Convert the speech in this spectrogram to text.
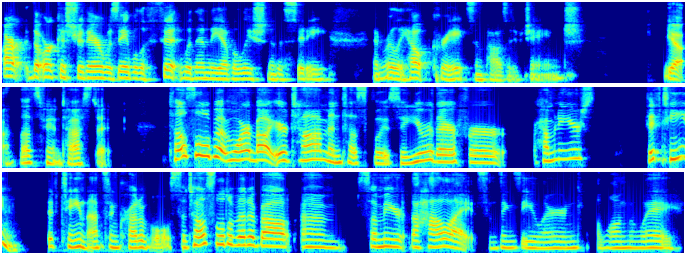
our the orchestra there was able to fit within the evolution of the city and really help create some positive change. Yeah, that's fantastic. Tell us a little bit more about your time in Tuscaloosa. So, you were there for how many years? 15. 15. That's incredible. So tell us a little bit about um, some of your the highlights and things that you learned along the way.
